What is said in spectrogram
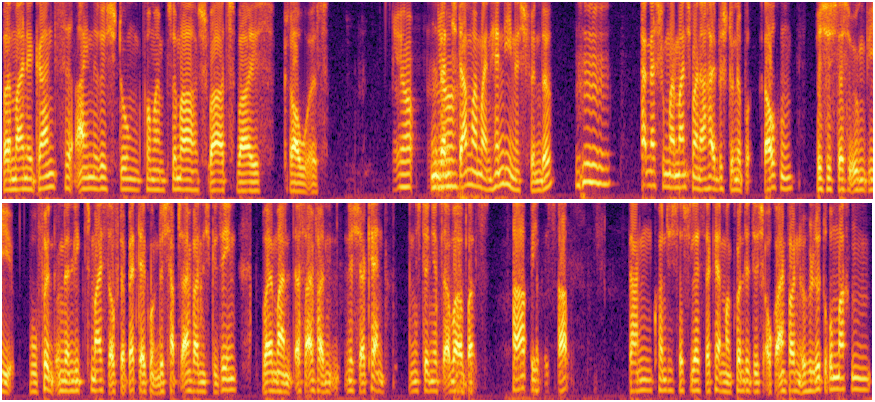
Weil meine ganze Einrichtung von meinem Zimmer schwarz, weiß, grau ist. Ja. Und ja. wenn ich da mal mein Handy nicht finde, kann das schon mal manchmal eine halbe Stunde brauchen, bis ich das irgendwie wo finde. Und dann liegt es meist auf der Bettdecke und ich habe es einfach nicht gesehen, weil man das einfach nicht erkennt. Wenn ich denn jetzt aber was farbiges habe, dann konnte ich das vielleicht erkennen. Man konnte sich auch einfach eine Hülle drum machen,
